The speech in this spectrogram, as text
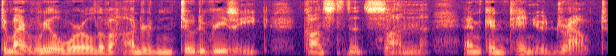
to my real world of 102 degrees heat, constant sun, and continued drought.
